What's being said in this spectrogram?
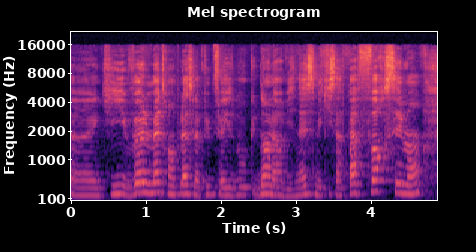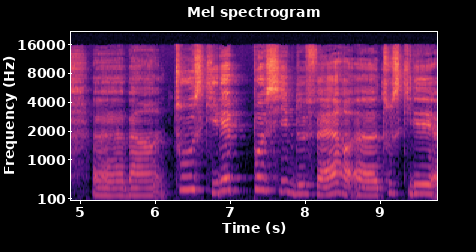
euh, qui veulent mettre en place la pub Facebook dans leur business, mais qui ne savent pas forcément euh, ben, tout ce qu'il est possible de faire, euh, tout ce qu'il est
